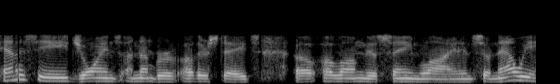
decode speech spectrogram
Tennessee joins a number of other states uh, along this same line. And so now we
